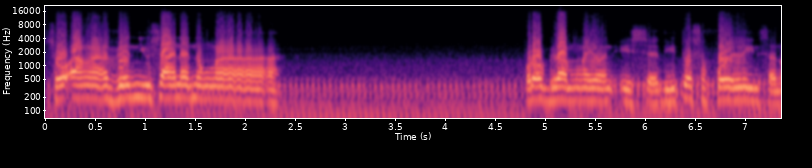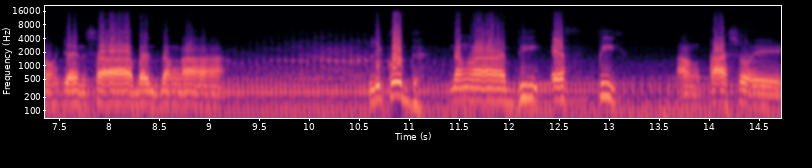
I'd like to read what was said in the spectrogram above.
So ang uh, venue sana nung uh, program ngayon is uh, dito sa 4 lanes ano, diyan sa bandang uh, likod ng uh, BFP. Ang kaso eh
